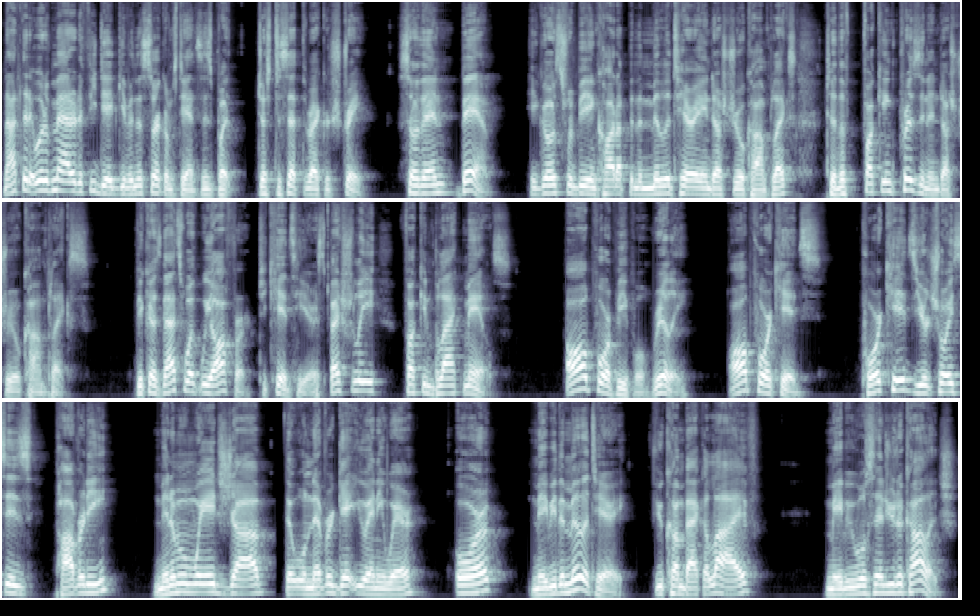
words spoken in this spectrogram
Not that it would have mattered if he did given the circumstances, but just to set the record straight. So then, bam, he goes from being caught up in the military industrial complex to the fucking prison industrial complex. Because that's what we offer to kids here, especially fucking black males. All poor people, really. All poor kids. Poor kids, your choice is poverty, minimum wage job that will never get you anywhere, or maybe the military. If you come back alive, maybe we'll send you to college.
